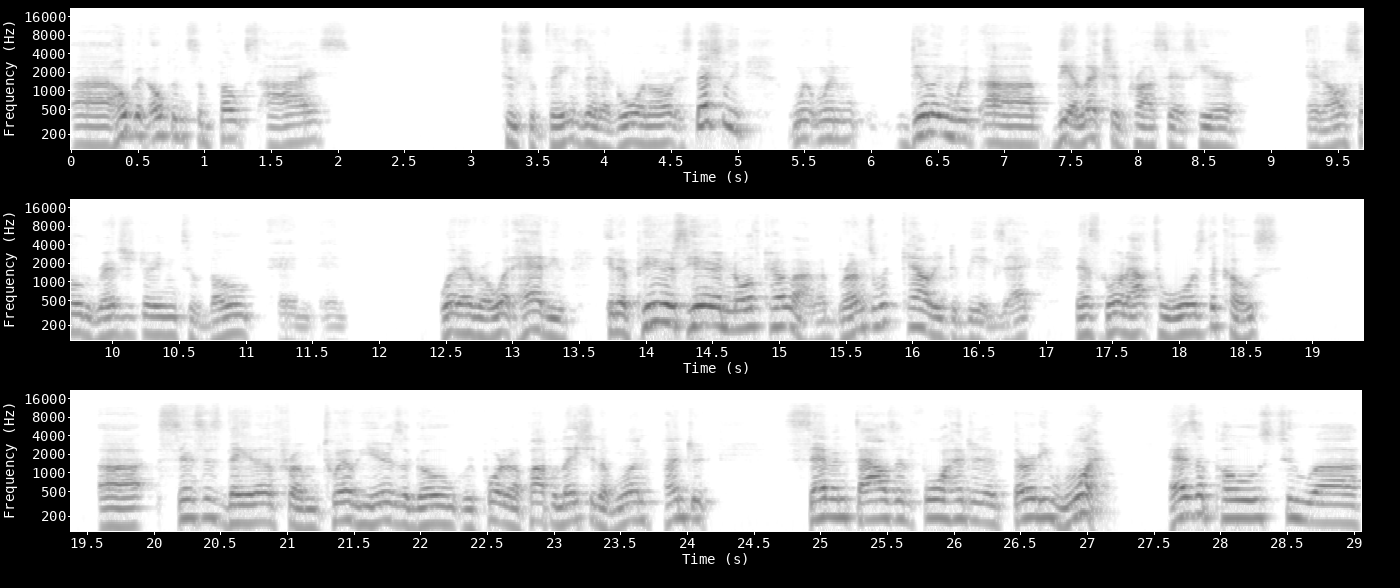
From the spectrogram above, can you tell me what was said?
I uh, hope it opens some folks' eyes to some things that are going on, especially when, when dealing with uh, the election process here and also registering to vote and, and whatever, what have you. It appears here in North Carolina, Brunswick County to be exact, that's going out towards the coast. Uh, census data from 12 years ago reported a population of 107,431, as opposed to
